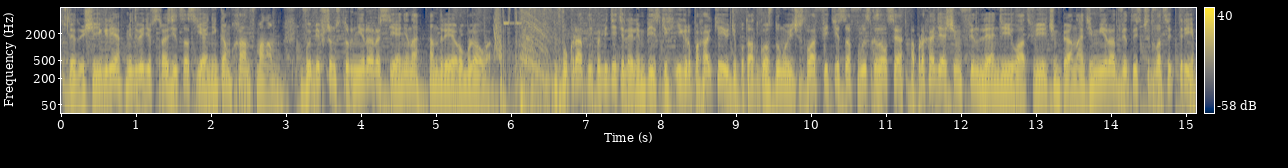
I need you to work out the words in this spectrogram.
В следующей игре Медведев сразится с Яником Ханфманом, выбившим с турнира россиянина Андрея Рублева. Двукратный победитель Олимпийских игр по хоккею депутат Госдумы Вячеслав Фетисов высказался о проходящем в Финляндии и Латвии чемпионате мира 2023.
